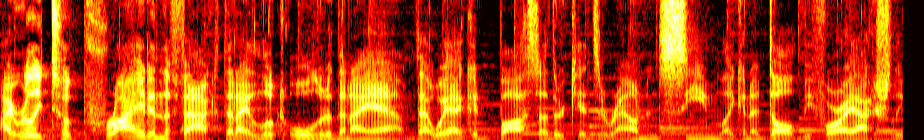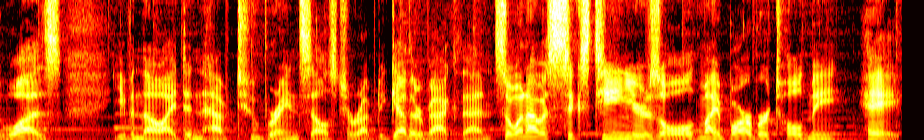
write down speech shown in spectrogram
I really took pride in the fact that I looked older than I am. That way I could boss other kids around and seem like an adult before I actually was, even though I didn't have two brain cells to rub together back then. So when I was 16 years old, my barber told me, hey,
